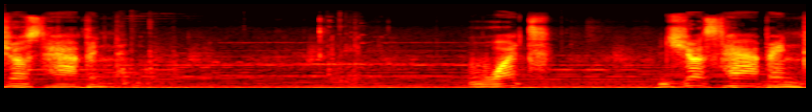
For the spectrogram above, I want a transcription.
Just happened? What just happened?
